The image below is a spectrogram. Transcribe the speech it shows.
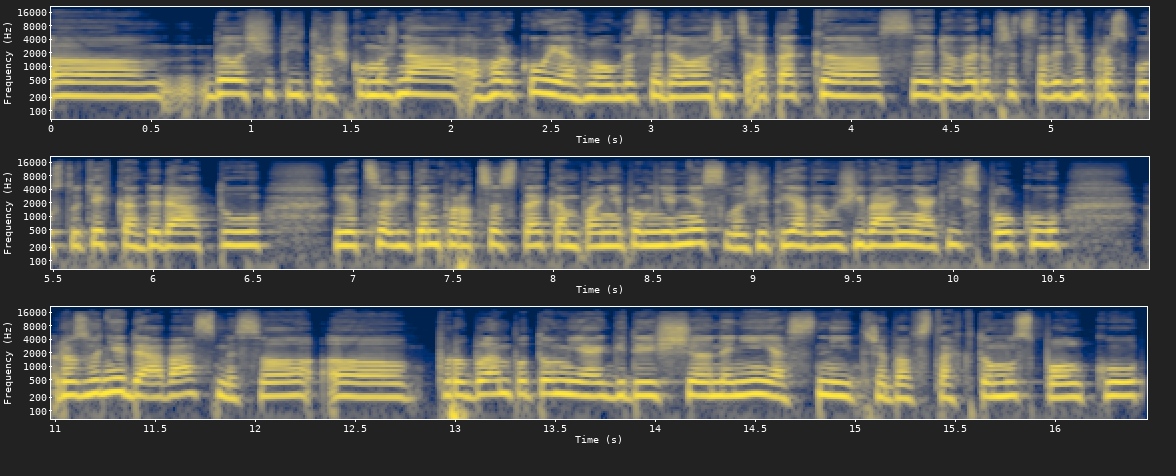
Eh, byl šitý trošku možná horkou jehlou, by se dalo říct, a tak eh, si dovedu představit, že pro spoustu těch kandidátů je celý ten proces té kampaně poměrně složitý a využívání nějakých spolků rozhodně dává smysl. Eh, problém potom je, když není jasný třeba vztah k tomu spolku.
